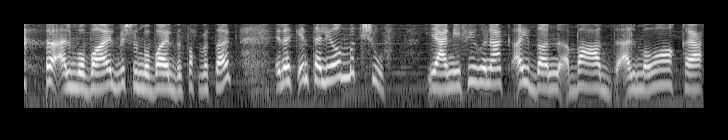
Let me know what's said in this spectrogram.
الموبايل مش الموبايل بصحبتك أنك أنت اليوم مكشوف. يعني في هناك أيضا بعض المواقع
